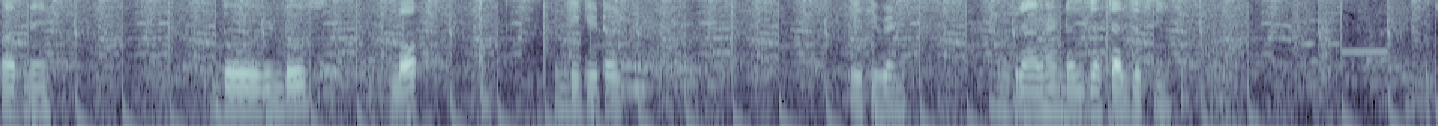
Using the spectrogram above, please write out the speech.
साथ में दो windows lock indicator AC vents grab handle just as Gypsy कुछ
